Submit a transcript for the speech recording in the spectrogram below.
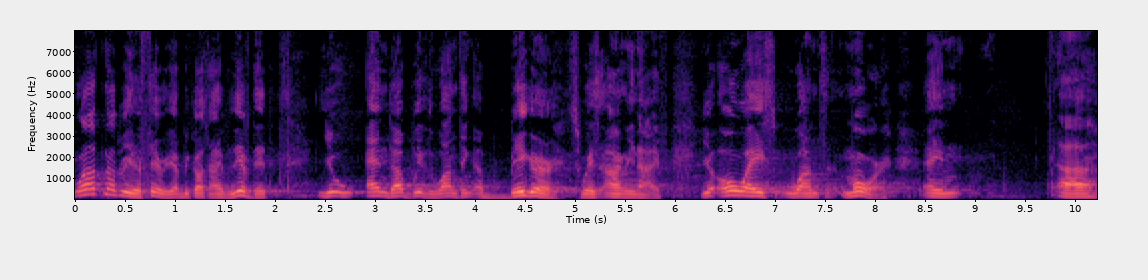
well, it's not really a theory because I've lived it, you end up with wanting a bigger Swiss Army knife. You always want more. And uh,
